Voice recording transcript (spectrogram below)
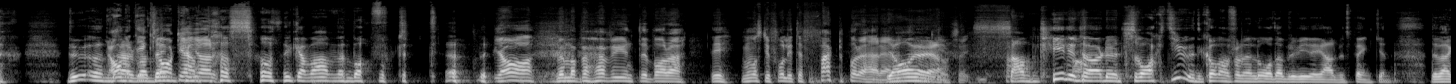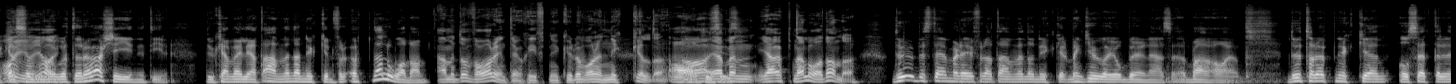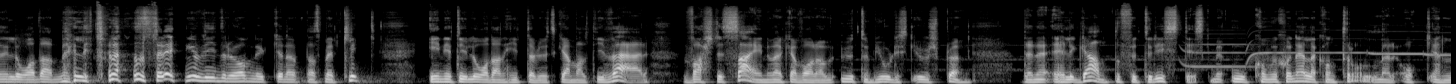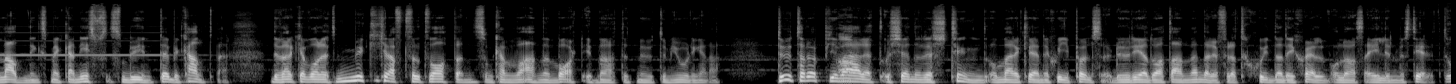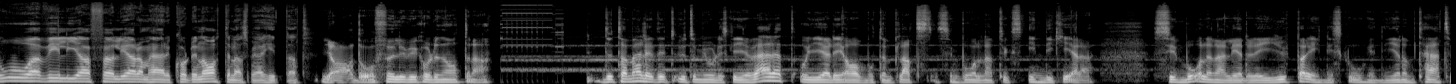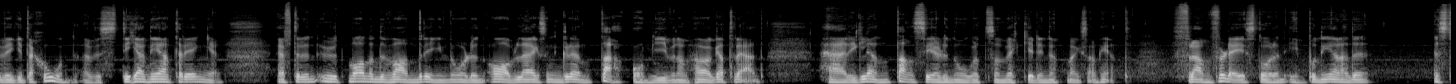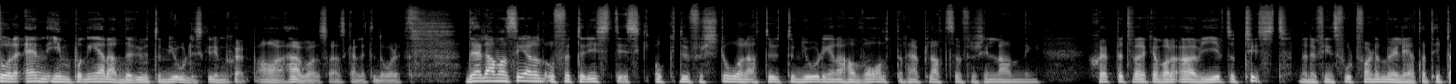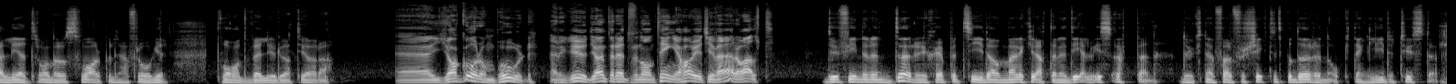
du undrar Ja, men det är vad klart den jag kan gör. passa och den kan vara användbar fortsättningsvis. Ja, men man behöver ju inte bara Det, vi måste ju få lite fart på det här. Ja, ja, ja. också. Samtidigt hör du ett svagt ljud komma från en låda bredvid dig i arbetsbänken. Det verkar Oj, som oj, oj. något rör sig inuti. Du kan välja att använda nyckeln för att öppna lådan. Ja, men då var det inte en skiftnyckel, då var det en nyckel då. Ja, Ja, ja, men jag öppnar lådan då. Du bestämmer dig för att använda nyckeln. Men gud vad jobbig den är. Bara, ja, ja. Du tar upp nyckeln och sätter den i lådan. Med en liten ansträngning vrider du om nyckeln och öppnas med ett klick. Inuti lådan hittar du ett gammalt gevär vars design verkar vara av utomjordisk ursprung. Den är elegant och futuristisk med okonventionella kontroller och en laddningsmekanism som du inte är bekant med. Det verkar vara ett mycket kraftfullt vapen som kan vara användbart i mötet med utomjordingarna. Du tar upp geväret och känner dess tyngd och märkliga energipulser. Du är redo att använda det för att skydda dig själv och lösa alien-mysteriet. Då vill jag följa de här koordinaterna som jag har hittat. Ja, då följer vi koordinaterna. Du tar med dig ditt utomjordiska geväret och ger dig av mot en plats symbolerna tycks indikera. Symbolerna leder dig djupare in i skogen genom tät vegetation över steniga terränger. Efter en utmanande vandring når du en avlägsen glänta omgiven av höga träd. Här i gläntan ser du något som väcker din uppmärksamhet. Framför dig står en imponerande det står en imponerande utomjordisk rymdskepp. Ja, här var svenskan lite dålig. Det är avancerad och futuristisk och du förstår att utomjordingarna har valt den här platsen för sin landning. Skeppet verkar vara övergivet och tyst, men det finns fortfarande möjlighet att hitta ledtrådar och svar på dina frågor. Vad väljer du att göra? Eh, jag går ombord. Herregud, jag är inte rädd för någonting. Jag har ju ett gevär och allt. Du finner en dörr i skeppets sida och märker att den är delvis öppen. Du knuffar försiktigt på dörren och den glider tyst upp.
